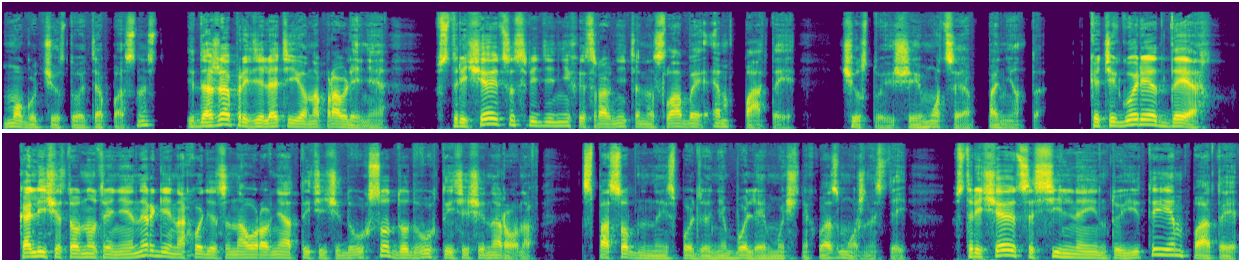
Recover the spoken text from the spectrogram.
могут чувствовать опасность и даже определять ее направление. Встречаются среди них и сравнительно слабые эмпаты — чувствующие эмоции оппонента. Категория D. Количество внутренней энергии находится на уровне от 1200 до 2000 нейронов, способны на использование более мощных возможностей. Встречаются сильные интуиты и эмпаты.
